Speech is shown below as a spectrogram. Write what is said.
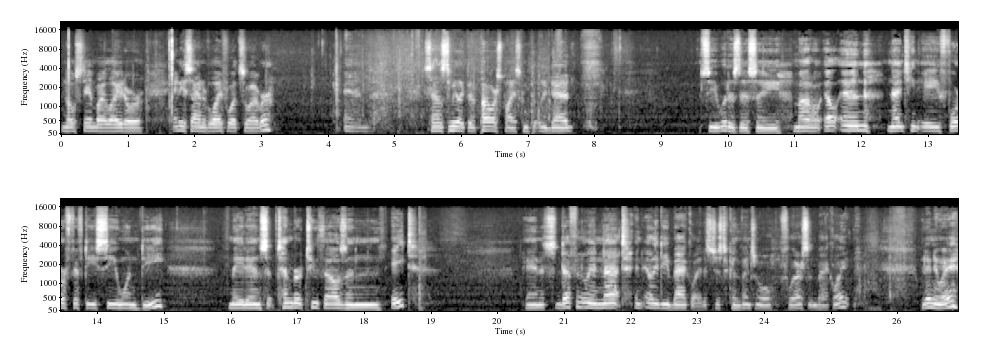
No standby light or any sign of life whatsoever. And sounds to me like the power supply is completely dead. Let's see, what is this? A model LN19A450C1D made in September 2008 and it's definitely not an LED backlight. It's just a conventional fluorescent backlight. But anyway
